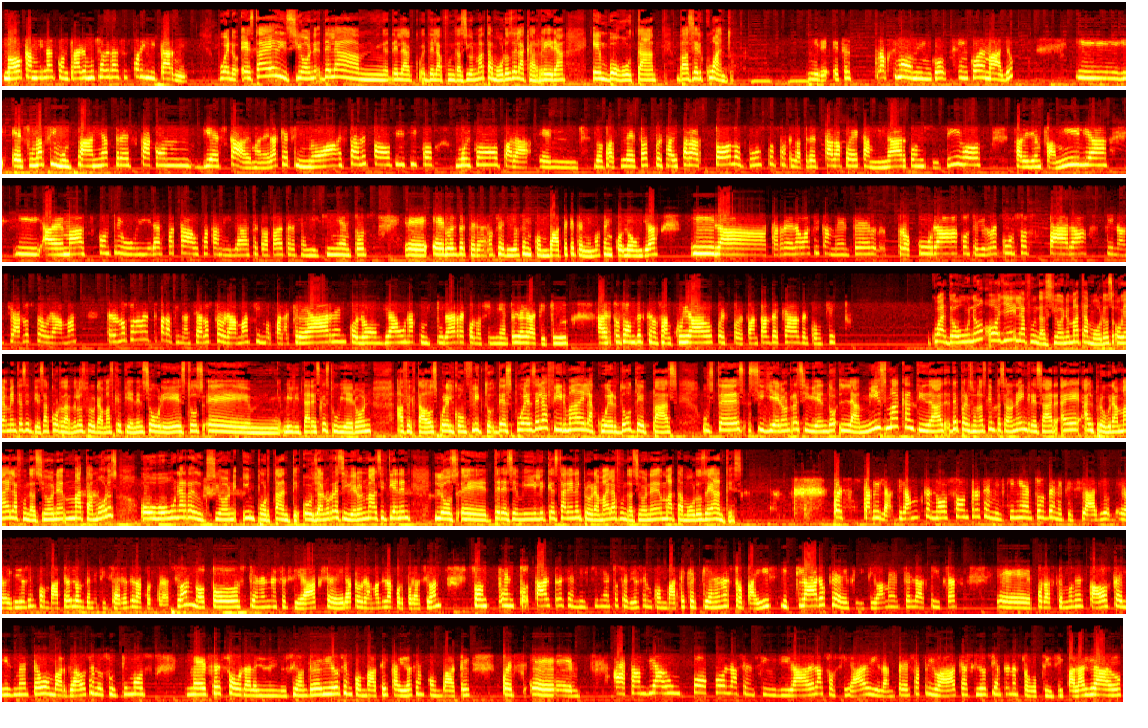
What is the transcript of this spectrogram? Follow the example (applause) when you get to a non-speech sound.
No, Camila, al contrario, muchas gracias por invitarme. Bueno, esta edición de la, mm, de la, de la Fundación Matamoros de la Carrera en Bogotá va a ser cuándo? Mire, es el próximo domingo, 5 de mayo, y es una simultánea 3K con 10K, de manera que si no está el estado físico muy cómodo para el, los atletas, pues hay para todos los gustos, porque la 3K la puede caminar con sus hijos, salir en familia y además contribuir a esta causa, Camila, se trata de 13.500 eh, héroes veteranos heridos en combate que tenemos en Colombia. Y la carrera básicamente procura conseguir recursos para financiar los programas, pero no solamente para financiar los programas, sino para crear en Colombia una cultura de reconocimiento y de gratitud a estos hombres que nos han cuidado pues por tantas décadas del conflicto. Cuando uno oye la Fundación Matamoros, obviamente se empieza a acordar de los programas que tienen sobre estos eh, militares que estuvieron afectados por el conflicto. Después de la firma del acuerdo de paz, ¿ustedes siguieron recibiendo la misma cantidad de personas que empezaron a ingresar eh, al programa de la Fundación Matamoros o hubo una reducción importante? ¿O ya no recibieron más y tienen los eh, 13 mil que están en el programa de la Fundación eh, Matamoros de antes? Pues Camila, digamos que no son 13.500 beneficiarios eh, heridos en combate de los beneficiarios de la corporación, no todos tienen necesidad de acceder a programas de la corporación, son en total 13.500 heridos en combate que tiene nuestro país y claro que definitivamente las cifras eh, por las que hemos estado felizmente bombardeados en los últimos meses sobre la disminución de heridos en combate y caídas en combate, pues eh, ha cambiado un poco la sensibilidad de la sociedad y de la empresa privada que ha sido siempre nuestro principal aliado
